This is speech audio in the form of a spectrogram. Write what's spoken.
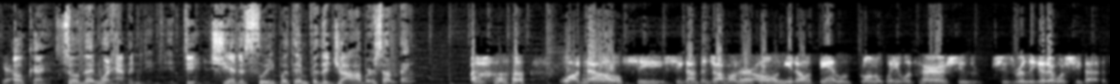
Yeah. Okay, so then what happened? Did, she had to sleep with him for the job or something? well, no, she she got the job on her own. You know, Dan was blown away with her. She's she's really good at what she does.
